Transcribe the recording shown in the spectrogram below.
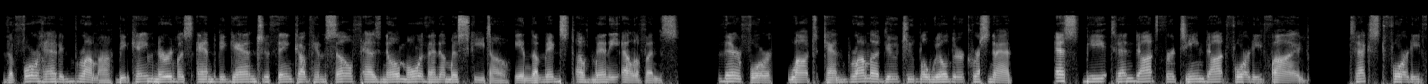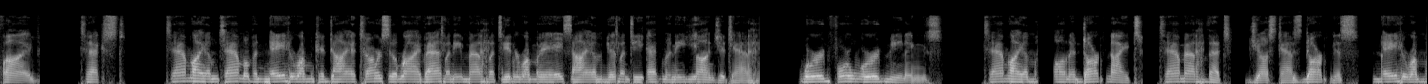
the four headed Brahma became nervous and began to think of himself as no more than a mosquito in the midst of many elephants. Therefore, what can Brahma do to bewilder Krishna? SB 10.13.45. Text 45. Text. Tamayam tamavan naharam kadayatarsa rivatani mahatidaram asayam nitanti etmani yanjata. Word for word meanings. Tamayam, on a dark night, tamah just as darkness, naharam,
